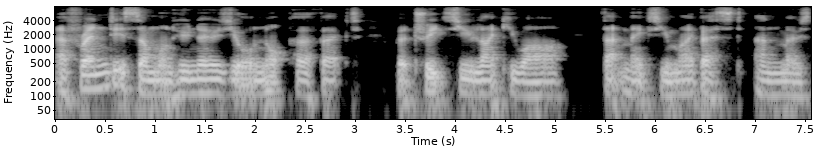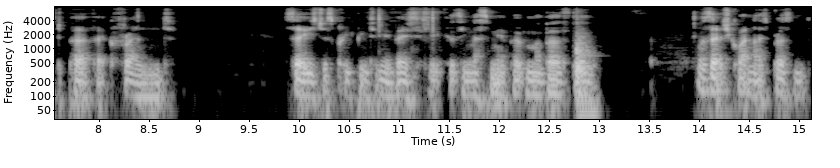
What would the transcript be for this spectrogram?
A friend is someone who knows you're not perfect, but treats you like you are. That makes you my best and most perfect friend. So he's just creeping to me basically because he messed me up over my birthday. It was actually quite a nice present.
